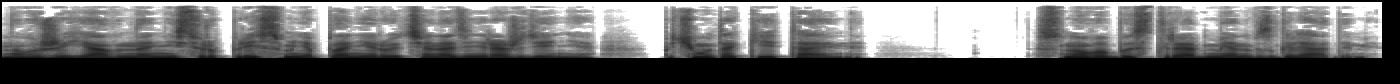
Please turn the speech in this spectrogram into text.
Но вы же явно не сюрприз мне планируете на день рождения. Почему такие тайны?» Снова быстрый обмен взглядами.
